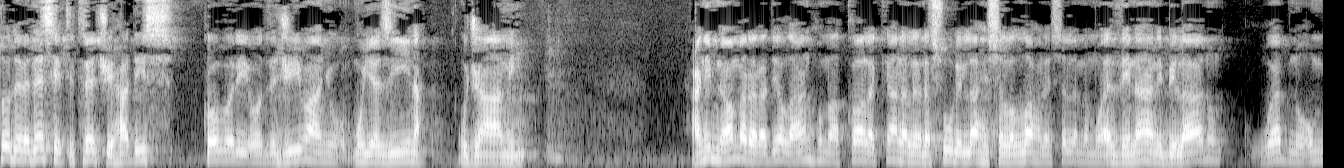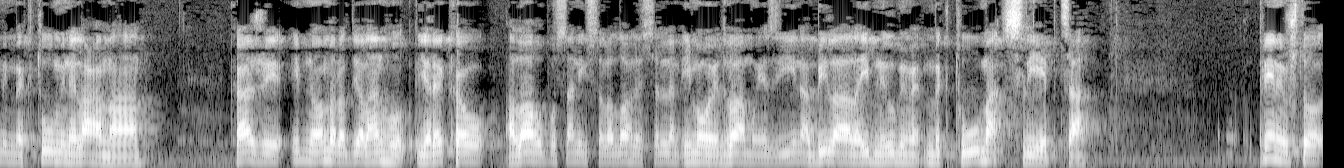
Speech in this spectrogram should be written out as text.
193. hadis govori o određivanju mujezina u džamiji. عن ابن عمر رضي الله عنهما kana li Rasulillahi sallallahu صلى الله عليه وسلم u ebnu ummi mektumin il ama. Kaže, Ibn Omar radijallahu Anhu je rekao, Allahu poslanik sallallahu alaihi sallam imao je dva mujezina, Bilala ibn Ubi Mektuma, slijepca. Prije nego što,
